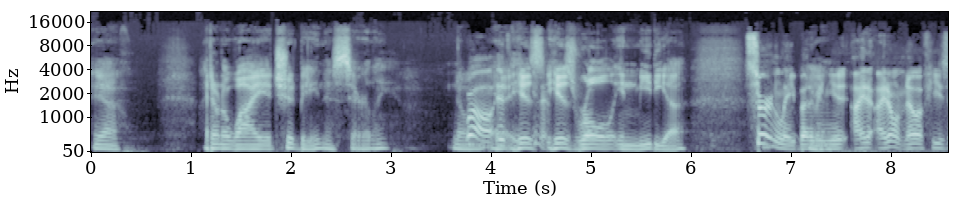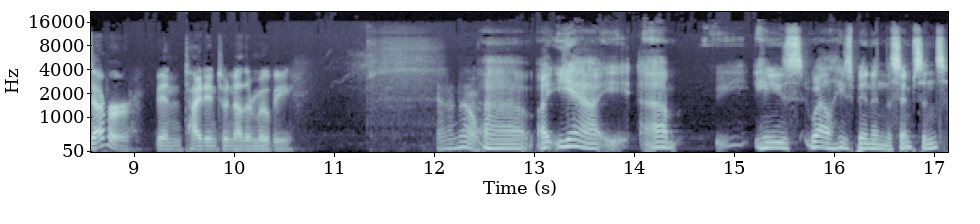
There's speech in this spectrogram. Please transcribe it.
Yeah, I don't know why it should be necessarily. No, Well, his you know- his role in media. Certainly, but I mean, you, I I don't know if he's ever been tied into another movie. I don't know. Uh, uh, yeah, um, he's well, he's been in The Simpsons.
